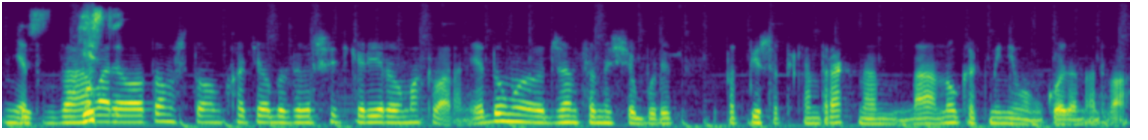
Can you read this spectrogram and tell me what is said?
Нет, есть, он заговаривал если... о том, что он хотел бы завершить карьеру в Макларен. Я думаю, Дженсон еще будет, подпишет контракт на, на ну, как минимум года на два.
